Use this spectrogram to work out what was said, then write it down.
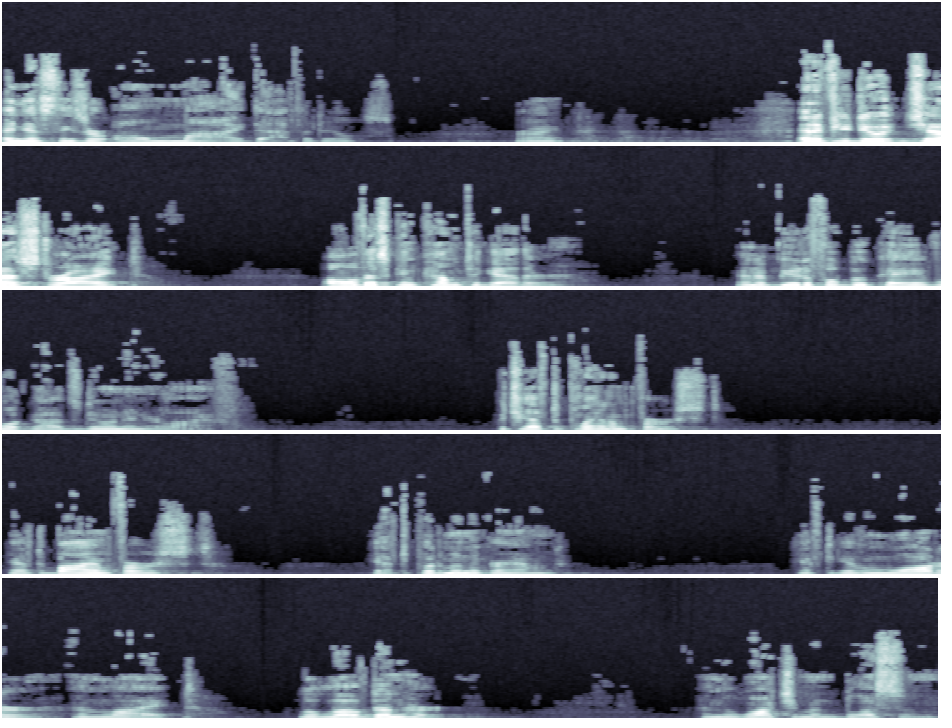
And yes, these are all my daffodils, right? And if you do it just right, all this can come together in a beautiful bouquet of what God's doing in your life. But you have to plant them first. You have to buy them first. You have to put them in the ground. You have to give them water and light. The love doesn't hurt. And to watch them and bless them.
